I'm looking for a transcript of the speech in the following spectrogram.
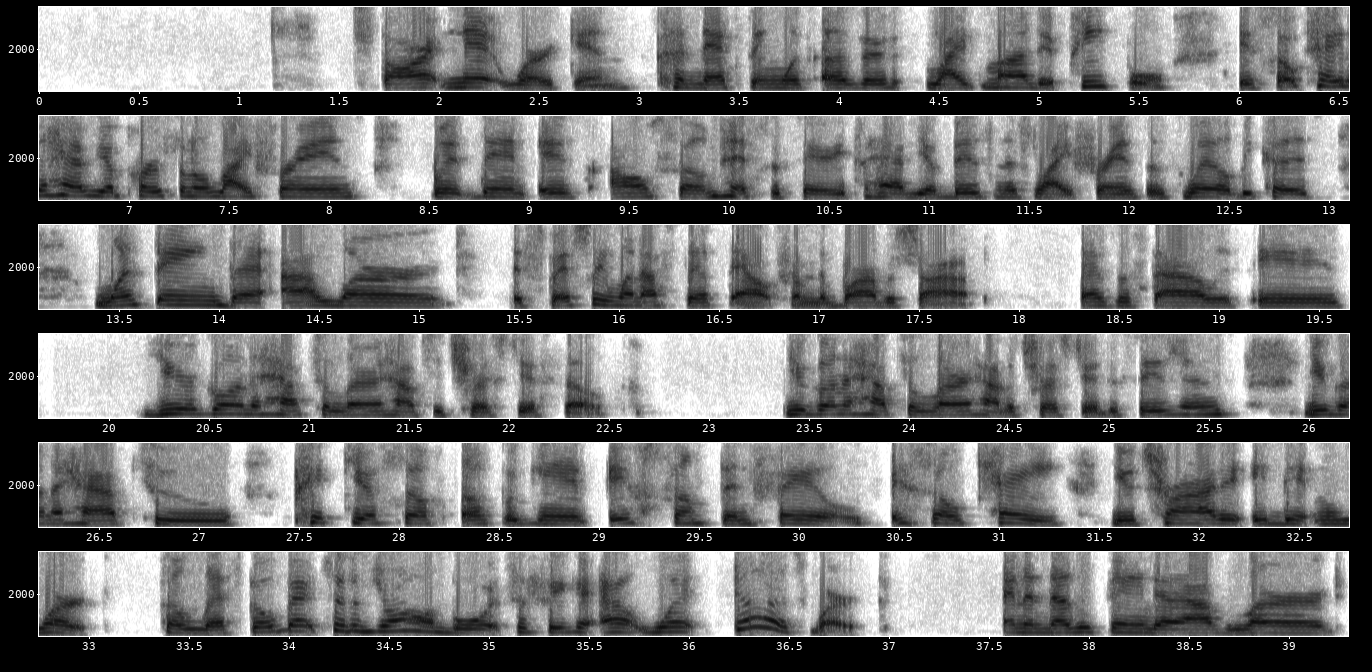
start networking, connecting with other like minded people. It's okay to have your personal life friends, but then it's also necessary to have your business life friends as well. Because one thing that I learned, especially when I stepped out from the barbershop as a stylist, is you're going to have to learn how to trust yourself. You're going to have to learn how to trust your decisions. You're going to have to pick yourself up again if something fails. It's okay. You tried it, it didn't work. So let's go back to the drawing board to figure out what does work. And another thing that I've learned,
